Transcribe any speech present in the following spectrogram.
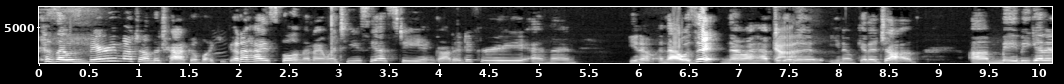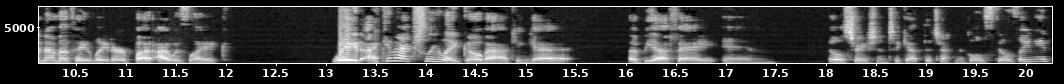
because I was very much on the track of like, you go to high school and then I went to UCSD and got a degree and then, you know, and that was it. Now I have to go to, you know, get a job, um, maybe get an MFA later. But I was like, wait, I can actually like go back and get a BFA in illustration to get the technical skills I need.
